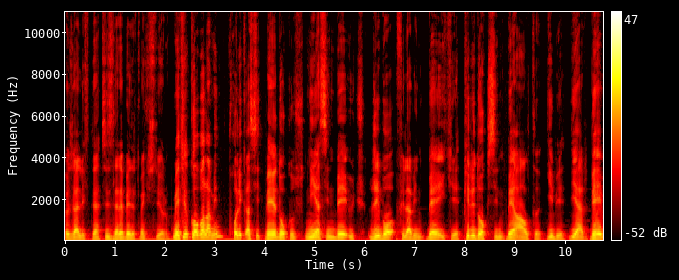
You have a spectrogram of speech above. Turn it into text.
özellikle sizlere belirtmek istiyorum. Metilkobalamin, folik asit B9, niasin B3, riboflavin B2, piridoksin B6 gibi diğer B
